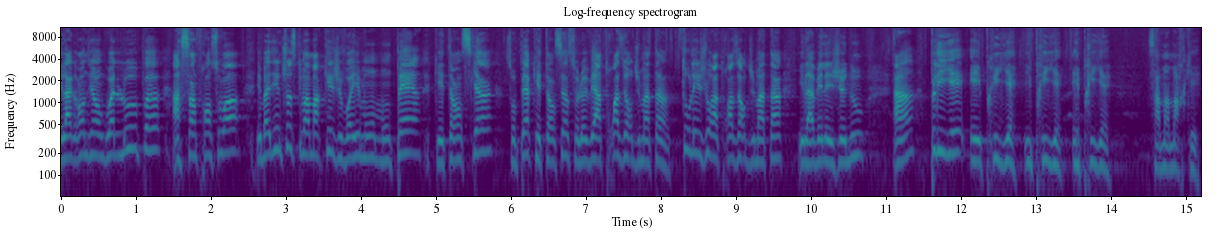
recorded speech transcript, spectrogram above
il a grandi en Guadeloupe, à Saint-François. Il m'a dit une chose qui m'a marqué, je voyais mon, père qui était ancien, son père qui était ancien se levait à 3 heures du matin. Tous les jours à 3 heures du matin, il avait les genoux hein, pliés et il priait, il priait et priait. Ça m'a marqué.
